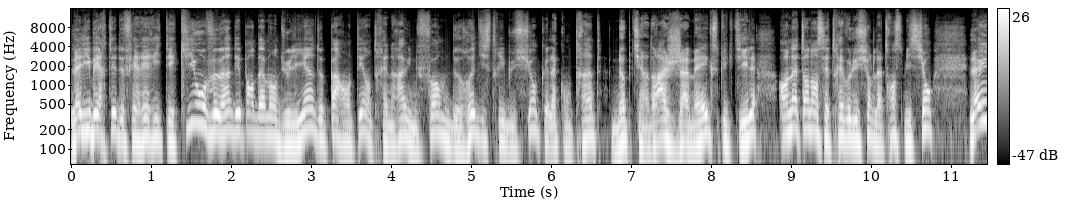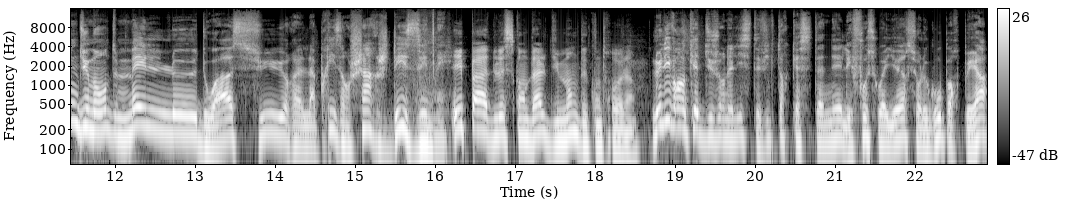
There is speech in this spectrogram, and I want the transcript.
La liberté de faire hériter qui on veut indépendamment du lien de parenté entraînera une forme de redistribution que la contrainte n'obtiendra jamais, explique-t-il. En attendant cette révolution de la transmission, la une du monde met le doigt sur la prise en charge des aînés. EHPAD, le scandale du manque de contrôle. Le livre enquête du journaliste Victor Castanet, Les Fossoyeurs sur le groupe Orpea,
